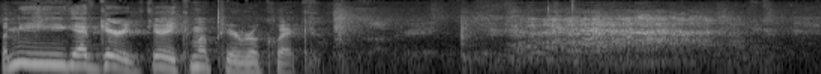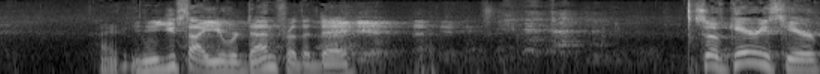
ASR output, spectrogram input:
let me have Gary. Gary, come up here real quick. You thought you were done for the day. So if Gary's here,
